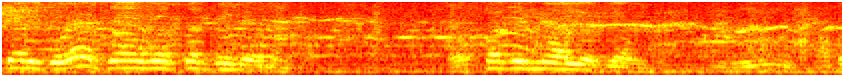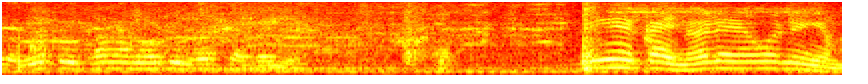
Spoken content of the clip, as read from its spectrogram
ચાલી ગયો ત્યાં વરસાદ ગયો વરસાદ જ ન આવ્યો ત્યાં આપણે રોટલું ખાવાનું હતું વરસાદ આવ્યો. એ કાંઈ નડે એવો નહીં એમ.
